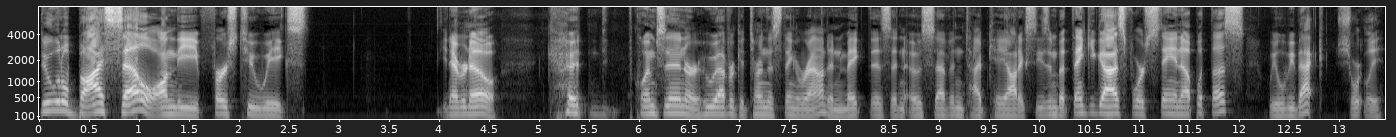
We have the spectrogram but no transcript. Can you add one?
do a little buy sell on the first two weeks. You never know. Could Clemson or whoever could turn this thing around and make this an 07 type chaotic season. But thank you guys for staying up with us. We will be back shortly.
